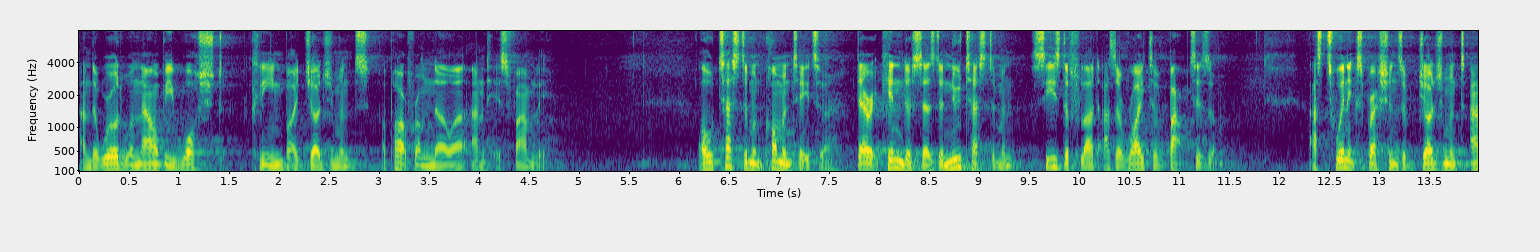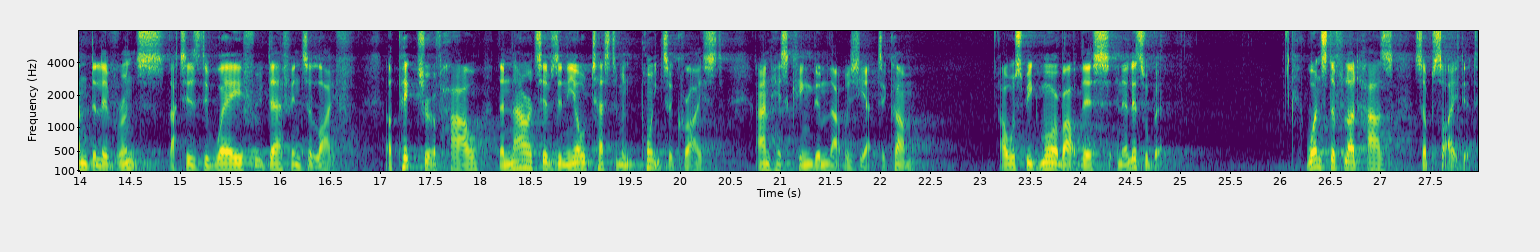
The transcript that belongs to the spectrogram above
and the world will now be washed clean by judgment, apart from Noah and his family. Old Testament commentator Derek Kidner says the New Testament sees the flood as a rite of baptism, as twin expressions of judgment and deliverance, that is, the way through death into life a picture of how the narratives in the Old Testament point to Christ and his kingdom that was yet to come. I will speak more about this in a little bit. Once the flood has subsided,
